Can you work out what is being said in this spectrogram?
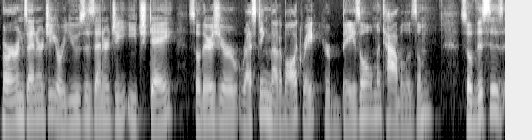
burns energy or uses energy each day. So there's your resting metabolic rate, your basal metabolism. So this is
